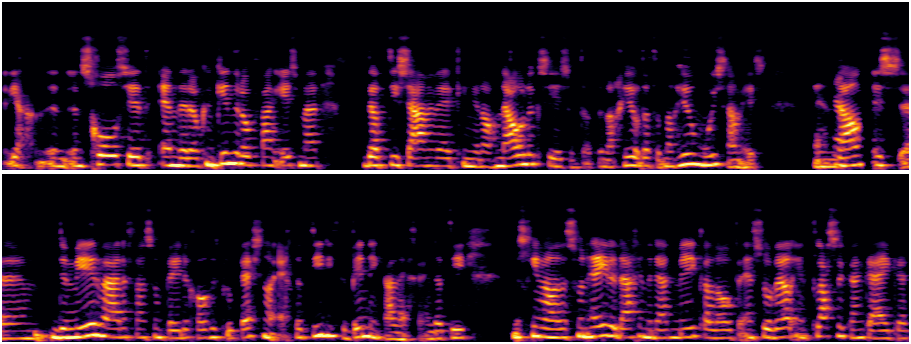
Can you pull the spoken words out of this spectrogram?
ja, een, een school zit en er ook een kinderopvang is. Maar dat die samenwerking er nog nauwelijks is. Of dat, er nog heel, dat het nog heel moeizaam is. En dan is ehm, de meerwaarde van zo'n pedagogisch professional echt dat die die verbinding kan leggen. En dat die misschien wel zo'n hele dag inderdaad mee kan lopen en zowel in klassen kan kijken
